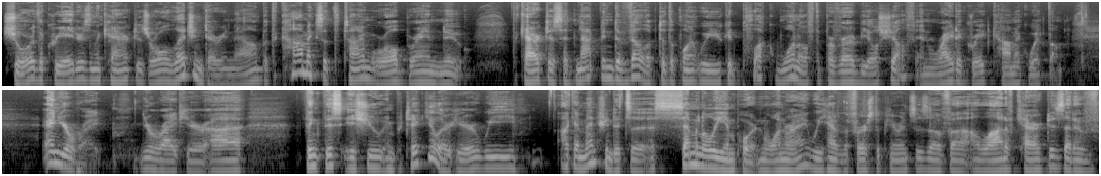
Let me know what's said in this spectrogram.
sure the creators and the characters are all legendary now but the comics at the time were all brand new the characters had not been developed to the point where you could pluck one off the proverbial shelf and write a great comic with them. And you're right. You're right here. Uh, I think this issue in particular here, we, like I mentioned, it's a, a seminally important one, right? We have the first appearances of uh, a lot of characters that have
